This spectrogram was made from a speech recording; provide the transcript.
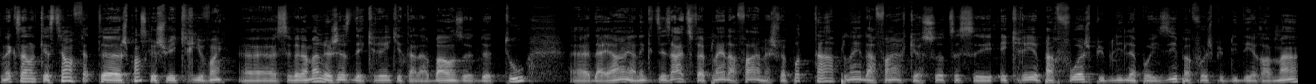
une excellente question. En fait, euh, je pense que je suis écrivain. C'est vraiment le geste d'écrire qui est à la base de tout. Euh, D'ailleurs, il y en a qui disent Ah, tu fais plein d'affaires, mais je fais pas tant plein d'affaires que ça. Tu sais, c'est écrire. Parfois, je publie de la poésie, parfois, je publie des romans.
